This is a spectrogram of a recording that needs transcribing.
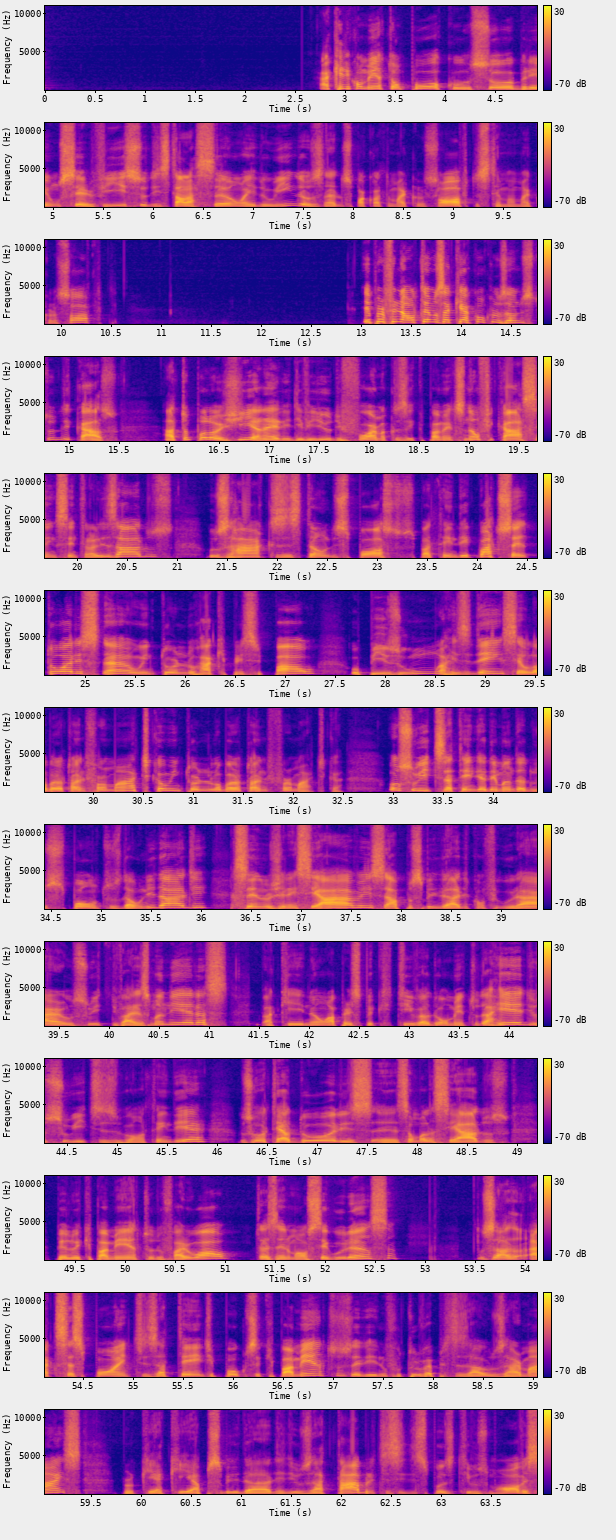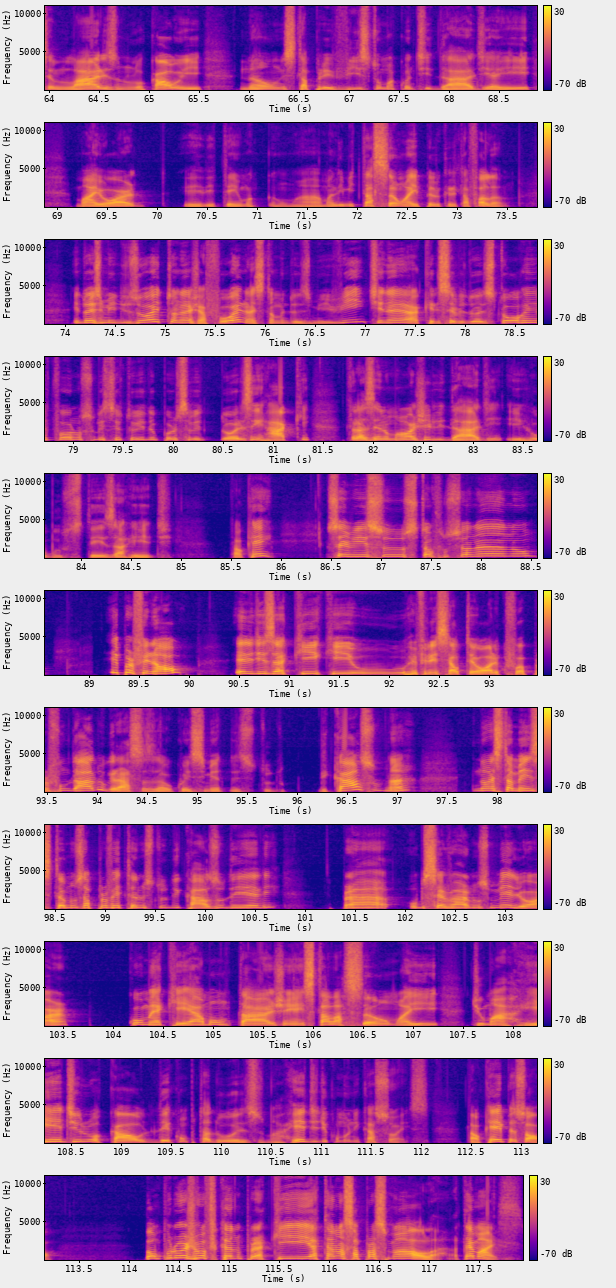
Aqui ele comenta um pouco sobre um serviço de instalação aí do Windows, né, dos pacotes Microsoft, do sistema Microsoft. E por final temos aqui a conclusão do estudo de caso. A topologia, né, ele dividiu de forma que os equipamentos não ficassem centralizados, os racks estão dispostos para atender quatro setores, né, o entorno do rack principal, o piso 1, a residência, o laboratório de informática, o entorno do laboratório de informática. Os suítes atendem a demanda dos pontos da unidade, sendo gerenciáveis, há a possibilidade de configurar o suíte de várias maneiras. Aqui não há perspectiva do aumento da rede, os suítes vão atender. Os roteadores eh, são balanceados pelo equipamento do firewall, trazendo maior segurança. Os access points atendem poucos equipamentos, ele no futuro vai precisar usar mais, porque aqui há a possibilidade de usar tablets e dispositivos móveis, celulares no local e não está previsto uma quantidade aí maior, ele tem uma, uma, uma limitação aí pelo que ele está falando. Em 2018, né, já foi, nós estamos em 2020, né, aqueles servidores torre foram substituídos por servidores em rack, trazendo maior agilidade e robustez à rede. Tá ok? Os serviços estão funcionando. E por final, ele diz aqui que o referencial teórico foi aprofundado graças ao conhecimento desse estudo de caso. Né? Nós também estamos aproveitando o estudo de caso dele para observarmos melhor como é que é a montagem, a instalação aí de uma rede local de computadores, uma rede de comunicações. Tá ok, pessoal? Bom, por hoje eu vou ficando por aqui até a nossa próxima aula. Até mais!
